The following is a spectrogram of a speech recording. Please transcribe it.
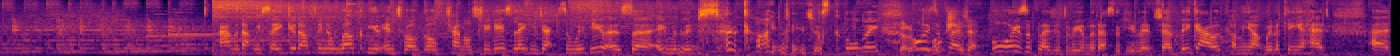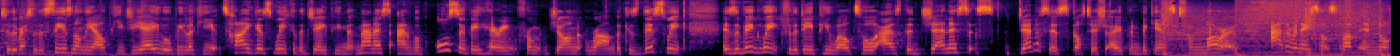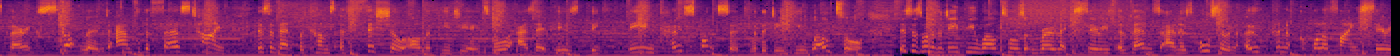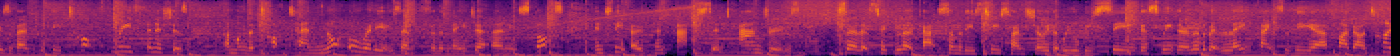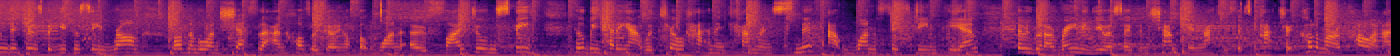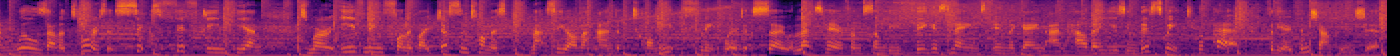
And with that, we say good afternoon and welcome you into our Golf Channel studios. Lady Jackson with you, as uh, Eamon Lynch so kindly just called me. A Always a pleasure. Always a pleasure to be on the desk with you, Lynch. A big hour coming up. We're looking ahead uh, to the rest of the season on the LPGA. We'll be looking at Tigers Week at the JP McManus, and we'll also be hearing from Jon Rahm because this week is a big week for the DP World Tour as the Genesis, Genesis Scottish Open begins tomorrow at the Renaissance Club in North Berwick, Scotland. And for the first time, this event becomes official on the PGA Tour as it is be- being co-sponsored with the DP World Tour. This is one of the DP World Tour's Rolex Series events and is also an open qualifying series event with the top three finishers among the top 10 not already exempt for the major earning spots into the Open at St Andrews. So let's take a look at some of these tee times, shall we, that we will be seeing this week. They're a little bit late thanks to the uh, five-hour time difference, but you can see Rahm, world number one, Scheffler and Hovland going off at 1.05. Jordan Spieth, he'll be heading out with Tyrrell Hatton and Cameron Smith at 1.15 p.m. Then we've got our reigning US Open champion, Matthew Fitzpatrick, Collin Morikawa and Will Zalatoris at 6.15 p.m. tomorrow evening, followed by Justin Thomas, Matsuyama and Tommy Fleetwood. So let's hear from some of the biggest names in the game and how they're using this week to prepare for the Open Championship.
